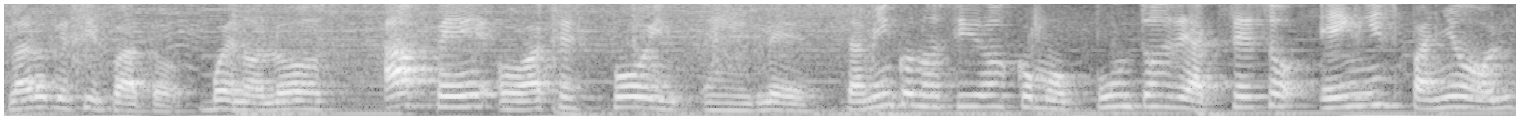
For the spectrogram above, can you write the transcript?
Claro que sí, Pato. Bueno, los AP o Access Point en inglés, también conocidos como puntos de acceso en español,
